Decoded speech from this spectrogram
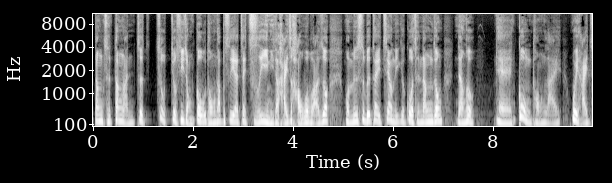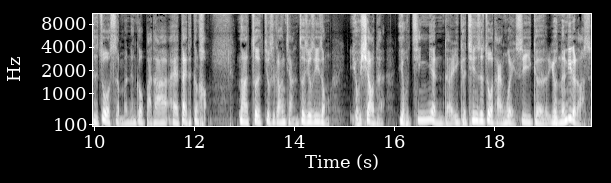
当时当然，这就就是一种沟通，他不是要在质疑你的孩子好或不好，说我们是不是在这样的一个过程当中，然后，呃，共同来为孩子做什么，能够把他呃带得更好。那这就是刚刚讲，这就是一种有效的、有经验的一个亲师座谈会，是一个有能力的老师。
